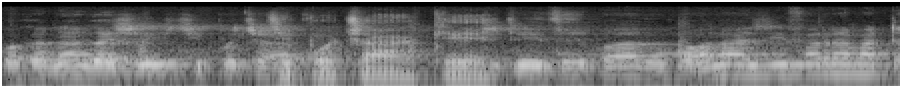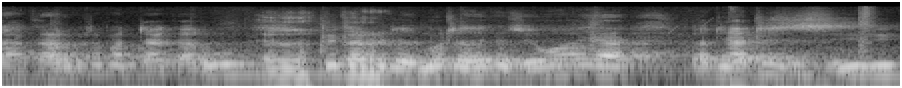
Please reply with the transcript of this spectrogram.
kwakananga chi- chipo chipo chake. Titeedze pari ukaona achifarira madhaka ari kuita madhaka ari kuita kuita zimota zake zvewaya kati hatizizivi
